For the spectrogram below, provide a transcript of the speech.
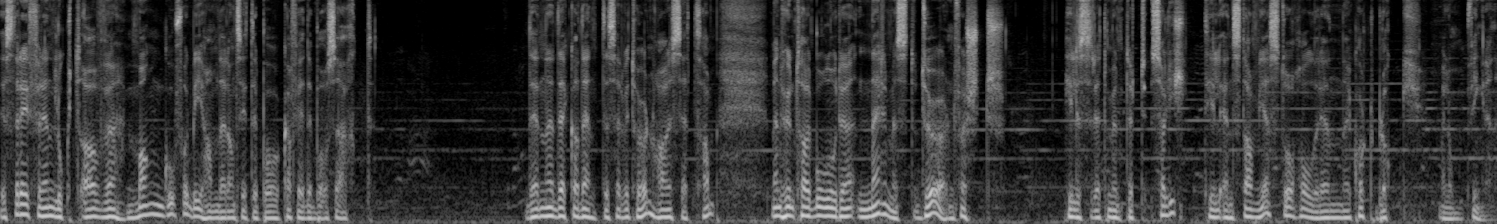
Det streifer en lukt av mango forbi ham der han sitter på Café de Beaux-Arts. Den dekadente servitøren har sett ham, men hun tar bordet nærmest døren først, hilser et muntert salut til en stamgjest og holder en kort blokk mellom fingrene.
